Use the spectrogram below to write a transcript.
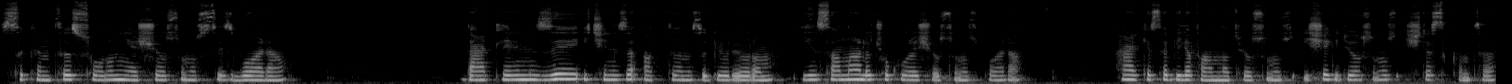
sıkıntı, sorun yaşıyorsunuz siz bu ara. Dertlerinizi içinize attığınızı görüyorum. İnsanlarla çok uğraşıyorsunuz bu ara. Herkese bir laf anlatıyorsunuz. İşe gidiyorsunuz, işte sıkıntı.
